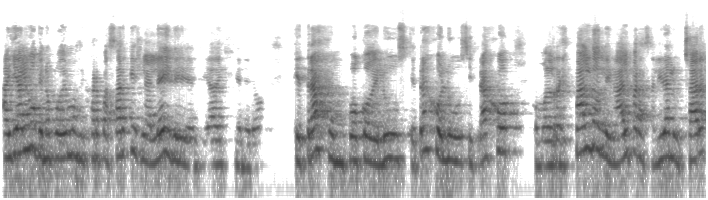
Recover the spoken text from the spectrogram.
hay algo que no podemos dejar pasar, que es la ley de identidad de género, que trajo un poco de luz, que trajo luz y trajo como el respaldo legal para salir a luchar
